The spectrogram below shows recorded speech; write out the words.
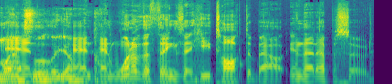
Oh, and, absolutely. Yeah. And and one of the things that he talked about in that episode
